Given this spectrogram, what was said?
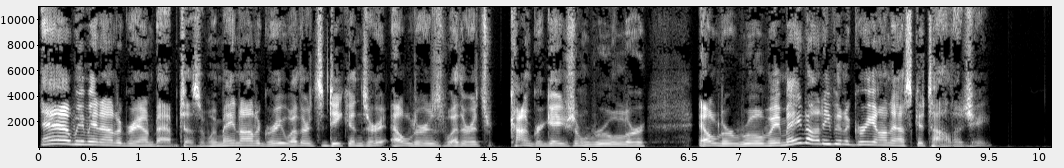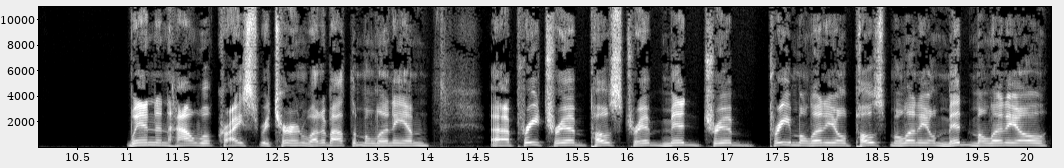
Yeah, we may not agree on baptism. We may not agree whether it's deacons or elders, whether it's congregational rule or elder rule. We may not even agree on eschatology. When and how will Christ return? What about the millennium? Uh, Pre trib, post trib, mid trib, pre millennial, post millennial, mid millennial.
